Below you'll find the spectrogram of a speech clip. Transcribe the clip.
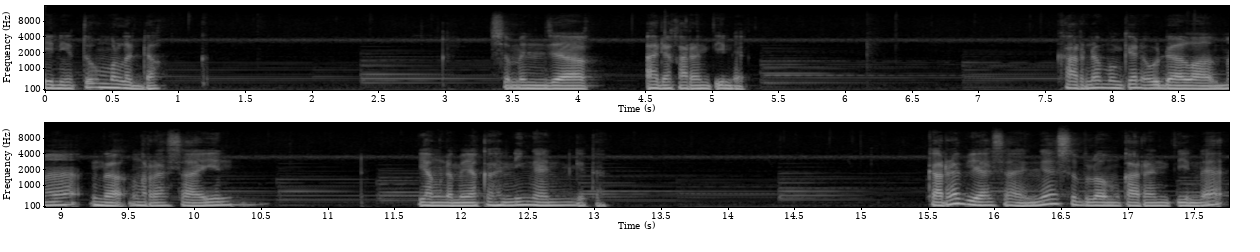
ini tuh meledak. Semenjak ada karantina. Karena mungkin udah lama nggak ngerasain yang namanya keheningan gitu. Karena biasanya sebelum karantina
